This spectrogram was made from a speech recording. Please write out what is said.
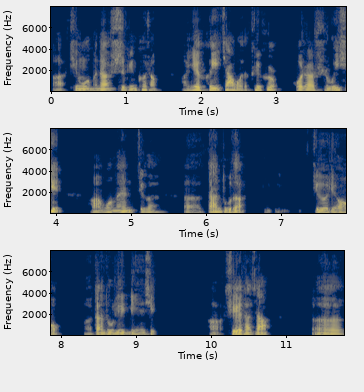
啊，听我们的视频课程啊，也可以加我的 QQ 或者是微信啊，我们这个呃单独的这个聊啊，单独联联系啊，谢谢大家，呃。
